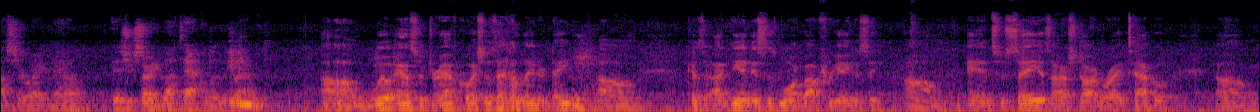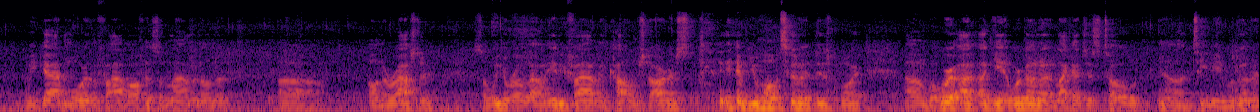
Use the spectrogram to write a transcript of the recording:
roster right now is your starting left tackle in the draft? Um, we'll answer draft questions at a later date, um, cause again, this is more about free agency. Um, and to say is our starting right tackle, um, we got more than five offensive linemen on the, uh, on the roster. So we can roll out any five and call them starters if you want to at this point. Um, but we're, uh, again, we're gonna, like I just told, uh, TD, we're gonna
